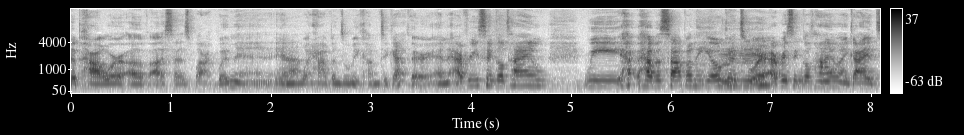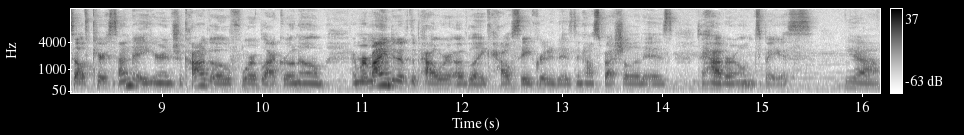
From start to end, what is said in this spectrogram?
the power of us as black women Yeah. and what happens when we come together. And every single time we ha- have a stop on the yoga tour, every single time I guide Self Care Sunday here in Chicago for a Black Girl in Om, I'm reminded of the power of like how sacred it is and how special it is to have our own space. Yeah.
